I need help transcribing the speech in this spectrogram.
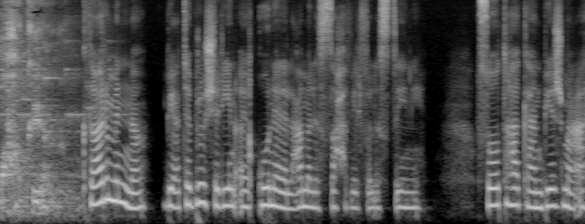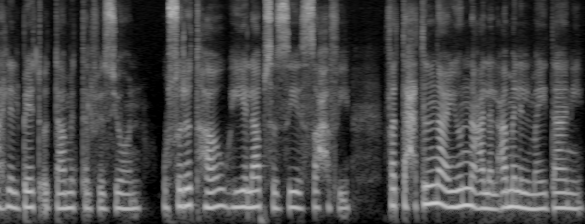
وحقير. كثار منا بيعتبروا شيرين أيقونة للعمل الصحفي الفلسطيني. صوتها كان بيجمع أهل البيت قدام التلفزيون وصورتها وهي لابسة الزي الصحفي. فتحت لنا عيوننا على العمل الميداني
